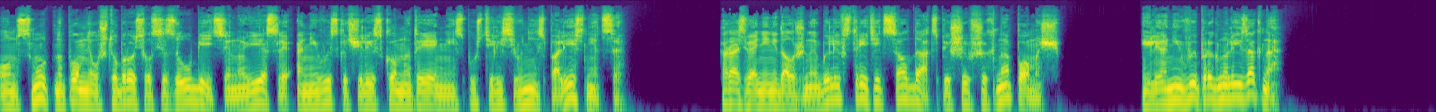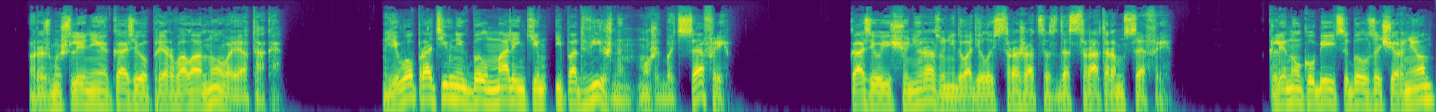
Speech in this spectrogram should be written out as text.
Он смутно помнил, что бросился за убийцей, но если они выскочили из комнаты Энни и спустились вниз по лестнице, разве они не должны были встретить солдат, спешивших на помощь? Или они выпрыгнули из окна? — Размышление Казио прервала новая атака. Его противник был маленьким и подвижным, может быть, Сефри? Казио еще ни разу не доводилось сражаться с десратором Сефри. Клинок убийцы был зачернен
